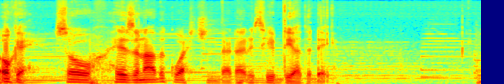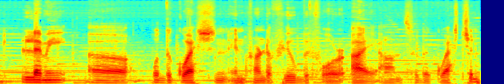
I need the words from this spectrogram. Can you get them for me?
Okay, so here's another question that I received the other day. Let me uh, put the question in front of you before I answer the question.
